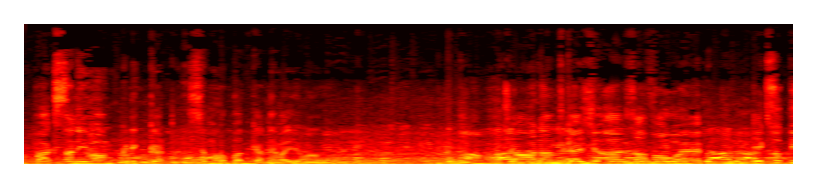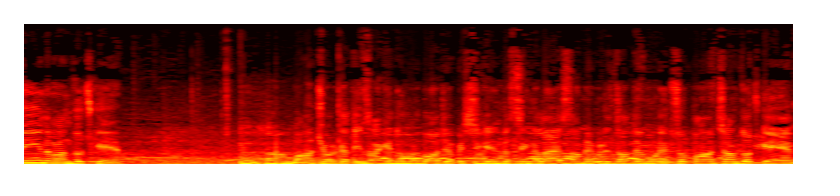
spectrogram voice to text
पाकिस्तानी वाम, क्रिकेट से मोहब्बत करने वाली वाम। चार रन का इजाफा हुआ है। 103 रन हो चुके हैं। पाँच ओवर का तीसरा गेंद उमर बाजा पिछली गेंद पे सिंगल आया, सामने बड़े जाते मोड़ 105 रन हो चुके हैं।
